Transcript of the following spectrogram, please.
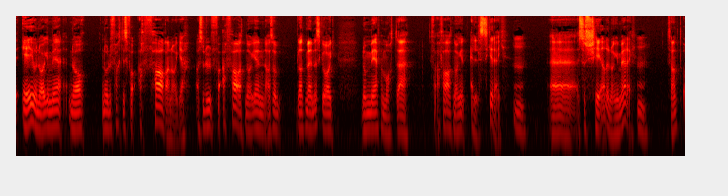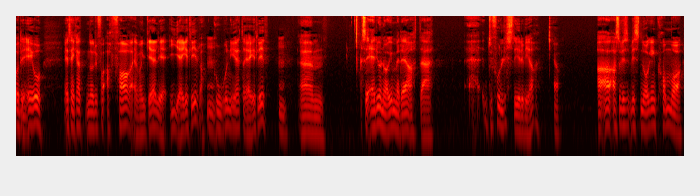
det er jo noe med når, når du faktisk får erfare noe. Altså du får erfare at noen altså Blant mennesker òg, når vi på en måte får erfare at noen elsker deg, eh, så skjer det noe med deg. Sant? Og det er jo Jeg tenker at når du får erfare evangeliet i eget liv, da, gode nyheter i eget liv, um, så er det jo noe med det at eh, du får lyst til å gi det videre. Ja. Al- al- Altså hvis, hvis noen kommer og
